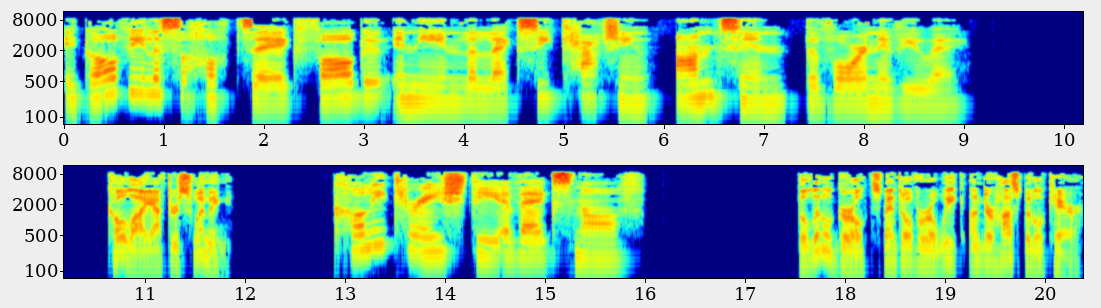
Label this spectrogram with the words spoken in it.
I gá mhíle sa chochtaigh fágadh iníonn le Lexi Keating ansin de bharr na Coli after swimming. Colaí tréistí a bheith snámh. The little girl spent over a week under hospital care.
